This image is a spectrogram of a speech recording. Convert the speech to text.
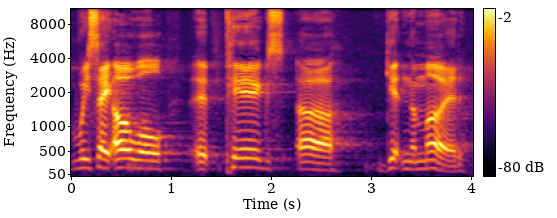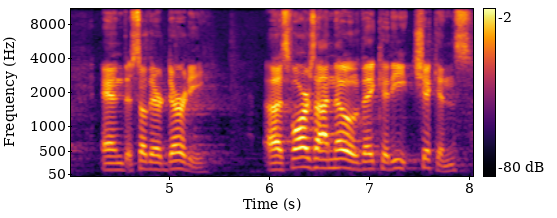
we say, oh, well, it, pigs uh, get in the mud, and so they're dirty. Uh, as far as I know, they could eat chickens.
